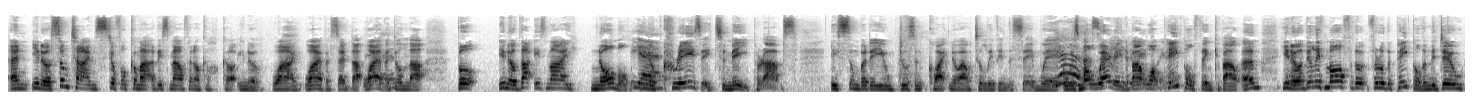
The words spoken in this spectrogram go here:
and you know sometimes stuff will come out of this mouth, and I'll go, oh, God, you know why? Why have I said that? Why have I done that? But you know that is my normal. You know, crazy to me, perhaps. Is somebody who doesn't quite know how to live in the same way, Yeah, or is more worried about what putting it. people think about them. You know, they live more for the for other people than they do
